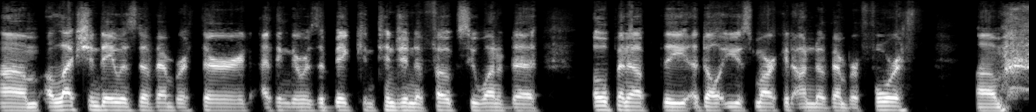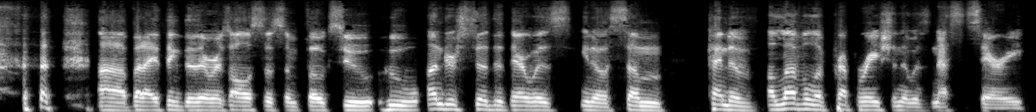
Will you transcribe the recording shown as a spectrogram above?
um, election day was November 3rd. I think there was a big contingent of folks who wanted to open up the adult use market on November 4th. Um, uh, but I think that there was also some folks who who understood that there was you know some kind of a level of preparation that was necessary.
